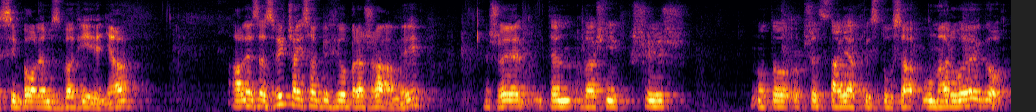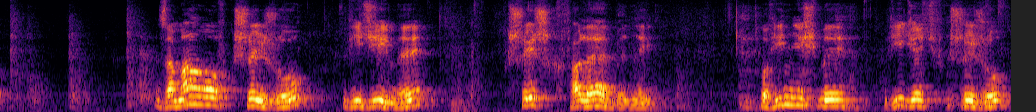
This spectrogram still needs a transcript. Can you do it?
symbolem zbawienia, ale zazwyczaj sobie wyobrażamy, że ten właśnie krzyż no to przedstawia Chrystusa umarłego. Za mało w krzyżu widzimy krzyż chwalebny. Powinniśmy widzieć w krzyżu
